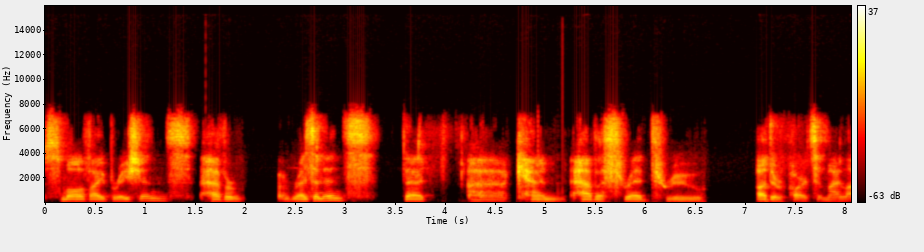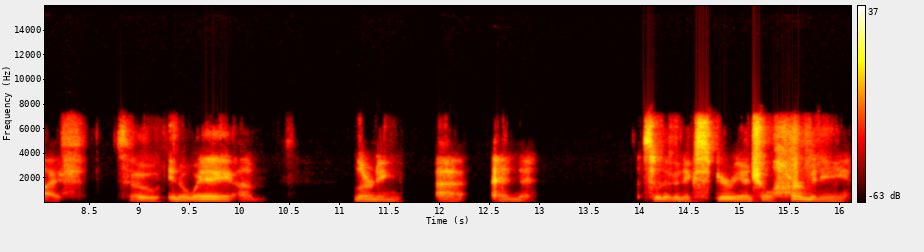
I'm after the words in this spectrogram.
small vibrations have a, a resonance that uh, can have a thread through other parts of my life. So in a way, I'm learning uh, and sort of an experiential harmony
